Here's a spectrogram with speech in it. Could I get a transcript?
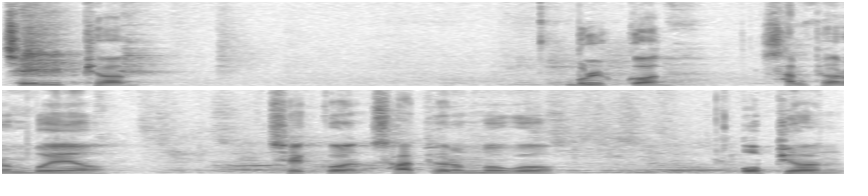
제 2편 물건 3편은 뭐예요? 채권 4편은 뭐고? 5편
